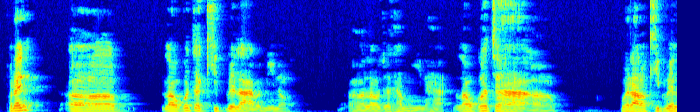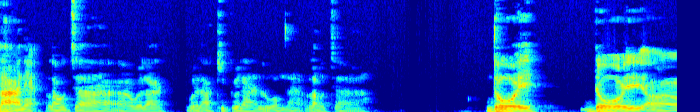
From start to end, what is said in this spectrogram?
เพราะฉะนั้นเออเราก็จะคิดเวลาแบบนี้เนาะเออเราจะทำอย่างนี้นะฮะเราก็จะเออเวลาเราคิดเวลาเนี่ย เราจะเออเวลาเวลาคิดเวลารวมนะ เราจะโดย โดยเอ่อ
